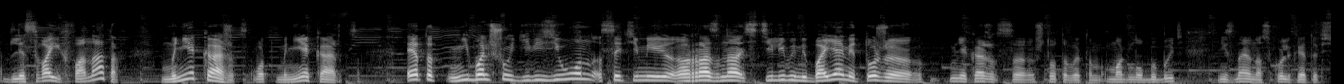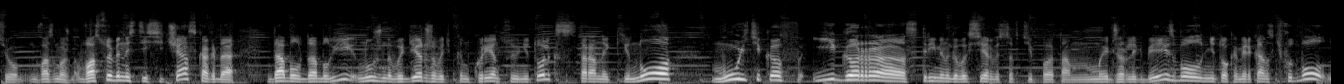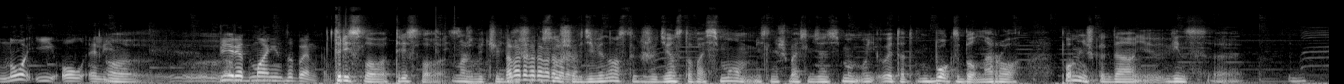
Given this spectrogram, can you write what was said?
для своих фанатов, мне кажется, вот мне кажется, этот небольшой дивизион с этими разностилевыми боями тоже, мне кажется, что-то в этом могло бы быть. Не знаю, насколько это все возможно. В особенности сейчас, когда WWE нужно выдерживать конкуренцию не только со стороны кино, мультиков, игр, э, стриминговых сервисов типа там Major League Baseball, не только американский футбол, но и All Elite. О, Перед Money in the Bank. Три слова, три слова. Может быть, чуть давай, давай, давай, Слушай, давай, в 90-х же, 98-м, если не ошибаюсь, в 97-м, этот бокс был на Ро. Помнишь, когда Винс э,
